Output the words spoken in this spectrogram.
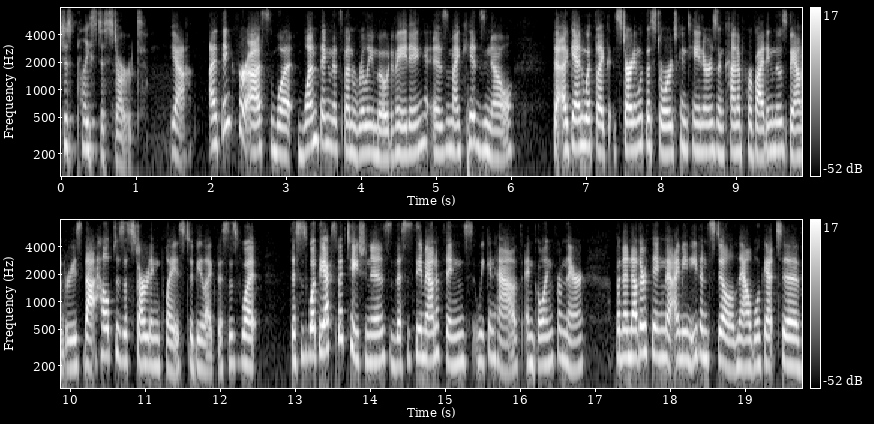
just place to start? Yeah. I think for us what one thing that's been really motivating is my kids know that again with like starting with the storage containers and kind of providing those boundaries that helped as a starting place to be like this is what this is what the expectation is. This is the amount of things we can have, and going from there. But another thing that I mean, even still, now we'll get to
